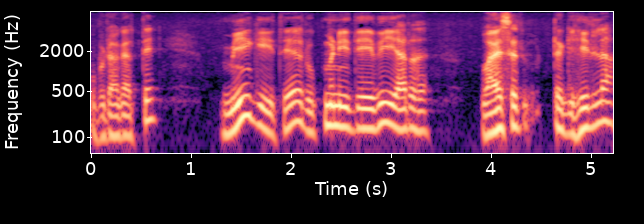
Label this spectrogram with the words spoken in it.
උපුටා ගත්තේ. මේ ගීතය රුක්මණී දේවී අර වයසට ගිහිල්ලා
